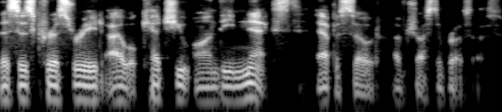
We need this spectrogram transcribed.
This is Chris Reed. I will catch you on the next episode of Trust the Process.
